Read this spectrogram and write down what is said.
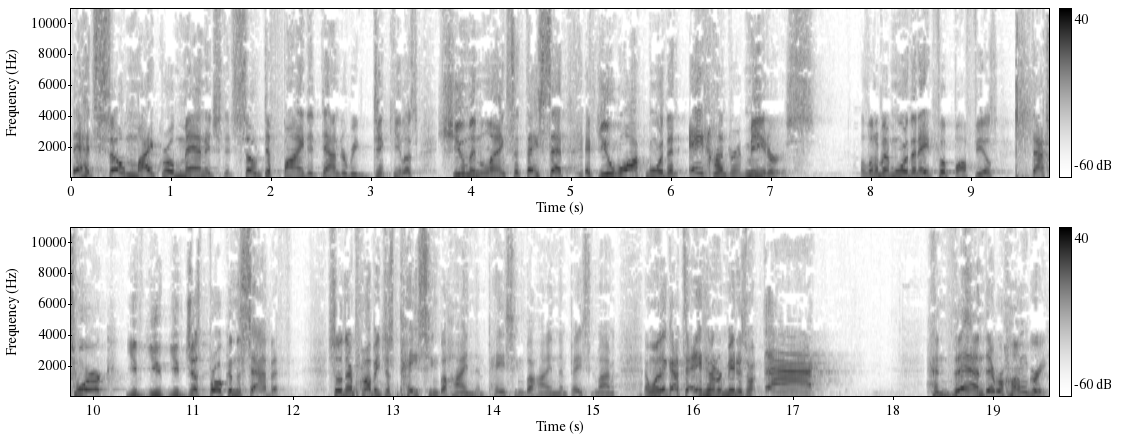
They had so micromanaged it, so defined it down to ridiculous human lengths that they said if you walk more than 800 meters, a little bit more than eight football fields, that's work. You've, you, have you have just broken the Sabbath. So they're probably just pacing behind them, pacing behind them, pacing behind them. And when they got to 800 meters, went, ah! And then they were hungry.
